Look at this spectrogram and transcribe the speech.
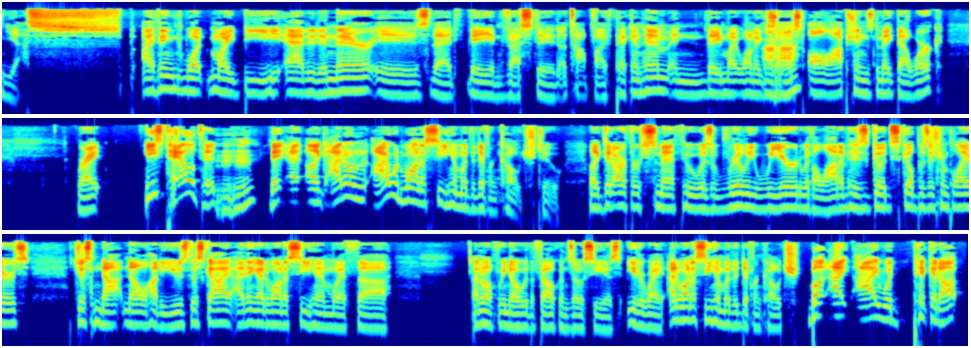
yes. I think what might be added in there is that they invested a top five pick in him, and they might want to exhaust all options to make that work. Right? He's talented. Mm-hmm. They uh, like. I don't. I would want to see him with a different coach too. Like did Arthur Smith, who was really weird with a lot of his good skill position players, just not know how to use this guy. I think I'd want to see him with. Uh, I don't know if we know who the Falcons OC is. Either way, I'd want to see him with a different coach. But I, I would pick it up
